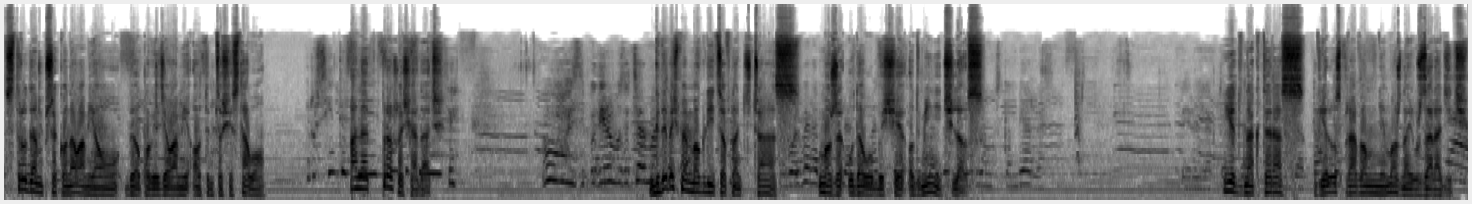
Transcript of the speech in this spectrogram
Z trudem przekonałam ją, by opowiedziała mi o tym, co się stało. Ale proszę siadać. Gdybyśmy mogli cofnąć czas, może udałoby się odmienić los. Jednak teraz wielu sprawom nie można już zaradzić.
